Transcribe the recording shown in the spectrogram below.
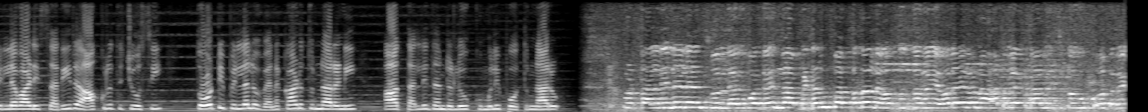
పిల్లవాడి శరీర ఆకృతి చూసి తోటి పిల్లలు వెనకాడుతున్నారని ఆ తల్లిదండ్రులు కుమిలిపోతున్నారు. ఇప్పుడు తల్లిని నేను చూడలేకపోతే నా బిడ్డలు పక్కన లేవుతున్నారు ఎవరైనా నా ఆటలు ఎక్కడ నడుచుకోకపోతారు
